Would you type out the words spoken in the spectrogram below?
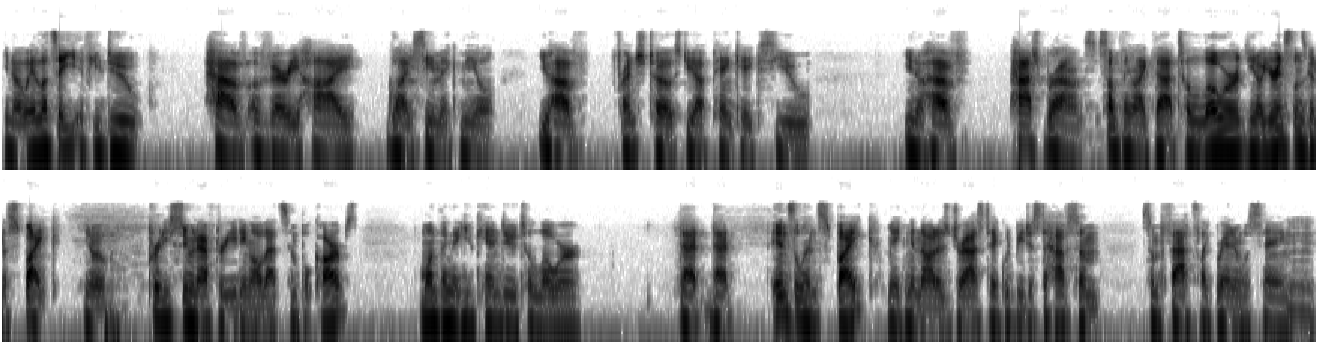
you know, and let's say if you do have a very high glycemic meal, you have french toast, you have pancakes, you you know, have hash browns, something like that to lower, you know, your insulin's going to spike, you know, pretty soon after eating all that simple carbs. One thing that you can do to lower that that insulin spike, making it not as drastic, would be just to have some some fats, like Brandon was saying. Mhm.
